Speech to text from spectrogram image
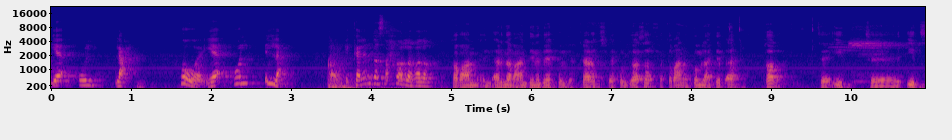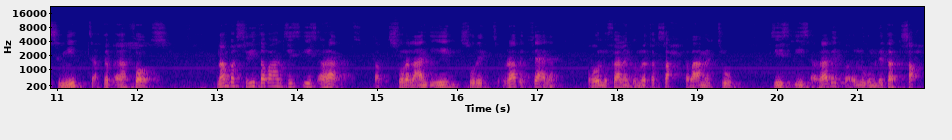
يأكل لحم. هو يأكل اللحم. طيب الكلام ده صح ولا غلط؟ طبعا الأرنب عندنا بياكل carrots بياكل جزر فطبعا الجملة هتبقى غلط it eats meat هتبقى false number 3 طبعا this is a rabbit طب الصورة اللي عندي إيه صورة rabbit فعلا بقول له فعلا جملتك صح فبعمل true this is a rabbit بقول له جملتك صح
